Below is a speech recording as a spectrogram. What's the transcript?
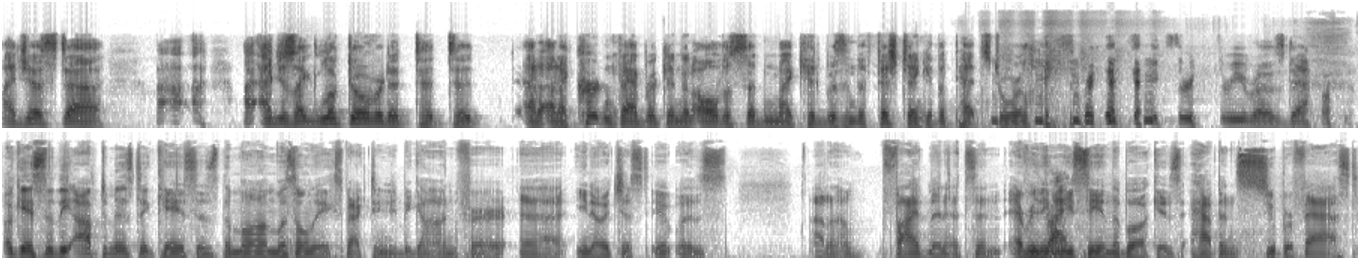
I just uh I, I I just like looked over to to, to at, at a curtain fabric and then all of a sudden my kid was in the fish tank at the pet store like three, like three, three rows down. Okay, so the optimistic case is the mom was only expecting to be gone for, uh, you know, it just it was, I don't know, five minutes, and everything we see in the book is happens super fast.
